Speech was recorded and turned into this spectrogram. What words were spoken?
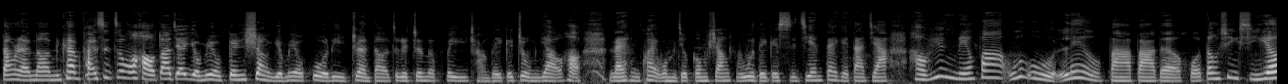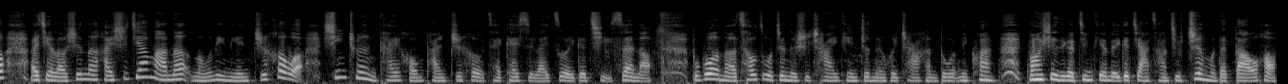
当然呢，你看盘势这么好，大家有没有跟上？有没有获利赚到？这个真的非常的一个重要哈。来，很快我们就工商服务的一个时间带给大家好运连发五五六八八的活动讯息哟。而且老师呢还是加码呢，农历年之后哦，新春开红盘之后才开始来做一个起算呢、不过呢，操作真的是差一天，真的会差很多。你看，光是这个今天的一个价差就这么的高哈。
